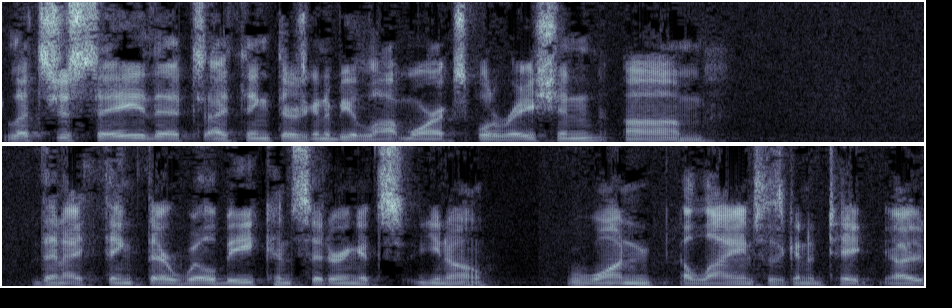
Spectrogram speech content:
let's just say that I think there's going to be a lot more exploration um, than I think there will be, considering it's you know one alliance is going to take uh,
